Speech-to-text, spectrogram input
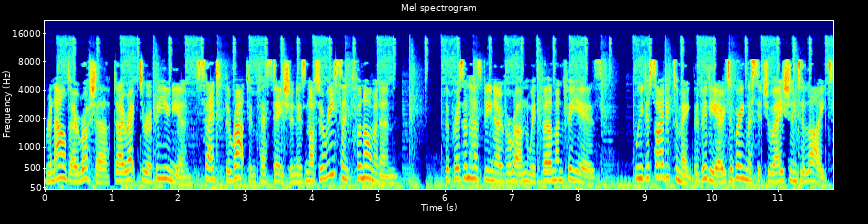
Ronaldo Rocha, director of the union, said, the rat infestation is not a recent phenomenon. The prison has been overrun with vermin for years. We decided to make the video to bring the situation to light.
